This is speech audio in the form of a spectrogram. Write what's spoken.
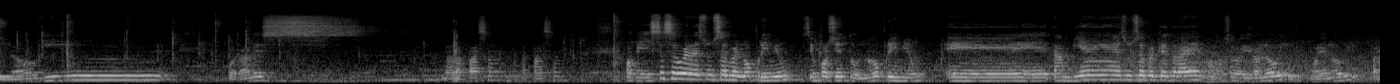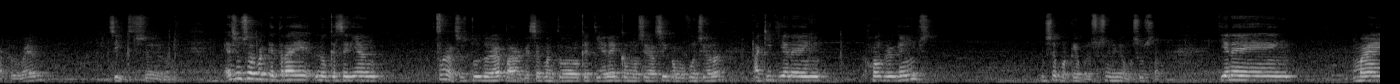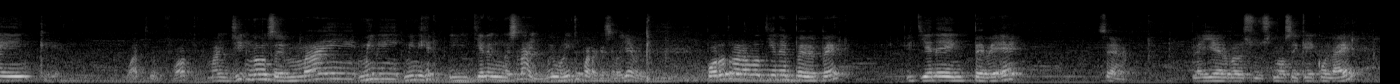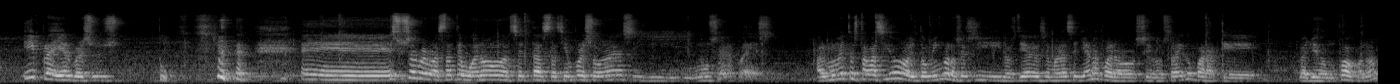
login. Corales. Nada pasa, nada pasa. Ok, este server es un server no premium, 100% no premium. Eh, también es un server que trae, vamos a ir al lobby, voy al lobby para que lo vean. Sí, es un server que trae lo que serían, bueno, es tutorial para que sepan todo lo que tiene, cómo se hace y cómo funciona. Aquí tienen Hunger Games, no sé por qué, pero ese sonido me asusta. Tienen My... ¿qué? What the fuck? My no sé, My Mini, Mini y tienen un slime muy bonito para que se lo lleven. Por otro lado tienen PvP y tienen PvE, o sea, player versus no sé qué con la E y player versus tú. eh, es un server bastante bueno, acepta hasta 100 personas y no sé, pues al momento está vacío el domingo, no sé si los días de semana se llena, pero se los traigo para que lo ayuden un poco, ¿no?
